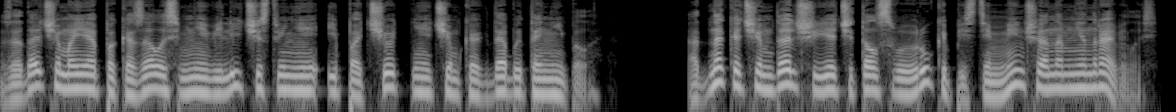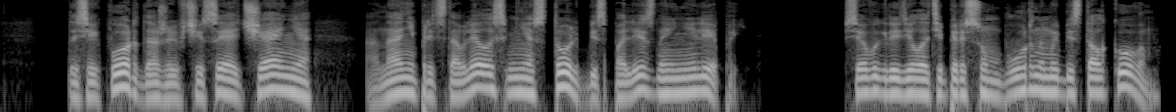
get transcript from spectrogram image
задача моя показалась мне величественнее и почетнее, чем когда бы то ни было. Однако, чем дальше я читал свою рукопись, тем меньше она мне нравилась. До сих пор, даже в часы отчаяния, она не представлялась мне столь бесполезной и нелепой. Все выглядело теперь сумбурным и бестолковым.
